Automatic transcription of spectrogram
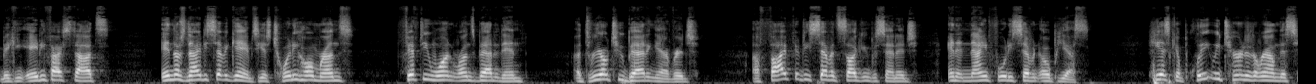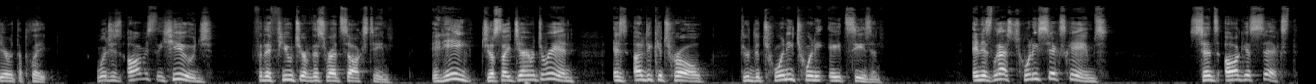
making 85 starts. In those 97 games, he has 20 home runs, 51 runs batted in, a 302 batting average, a 557 slugging percentage, and a 947 OPS. He has completely turned it around this year at the plate, which is obviously huge for the future of this Red Sox team. And he, just like Jarren Duran, is under control through the 2028 season. In his last 26 games since August 6th,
